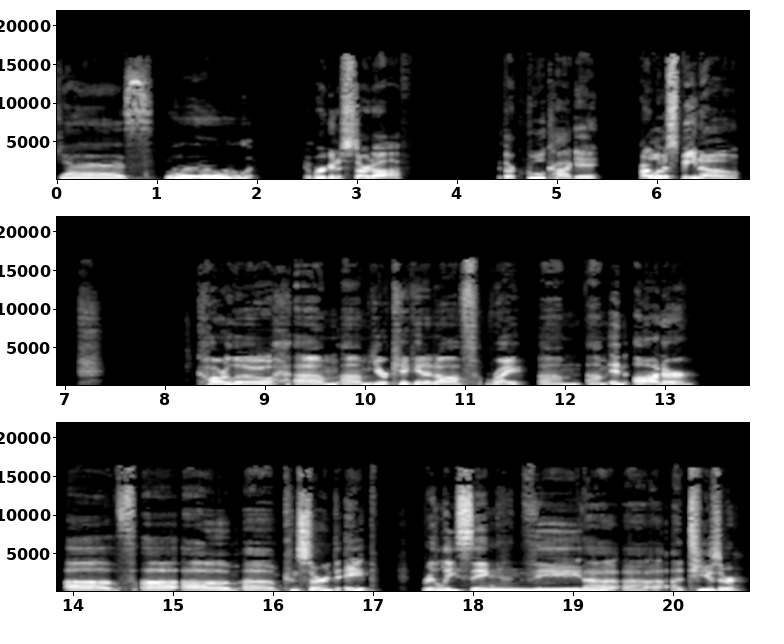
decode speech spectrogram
yes. Woo. and we're going to start off with our cool Kage, Carlo Espino. Carlo, um, um, you're kicking it off right um, um, in honor of uh, uh, uh, Concerned Ape releasing Mm. the uh, uh, a teaser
